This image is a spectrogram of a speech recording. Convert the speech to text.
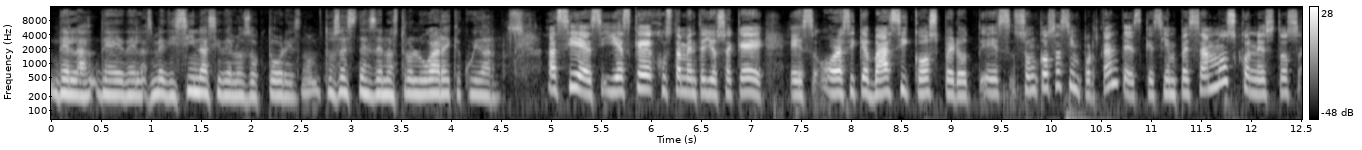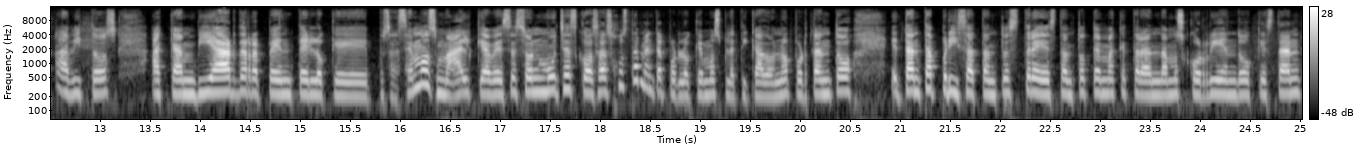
de, la, de, las medicinas y de los doctores, ¿no? Entonces, desde nuestro lugar hay que cuidarnos. Así es, y es que justamente yo sé que es ahora sí que básicos, pero es, son cosas importantes, que si empezamos con estos hábitos a cambiar de repente lo que pues hacemos mal, que a veces son muchas cosas, justamente por lo que hemos platicado, ¿no? Por tanto, eh, tanta prisa, tanto estrés, tanto tema que andamos corriendo, que están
